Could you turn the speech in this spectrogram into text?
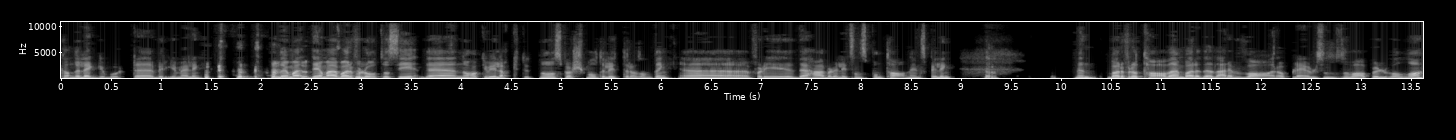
kan du legge bort, eh, Birger Meling. Det må, det må, jeg bare få lov til å si. Det, nå har ikke vi lagt ut noe spørsmål til lyttere og sånne ting, eh, fordi det her ble litt sånn spontaninnspilling. Men bare for å ta det, bare det der VAR-opplevelsen som var på Ullevål nå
